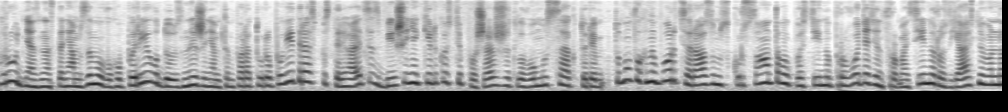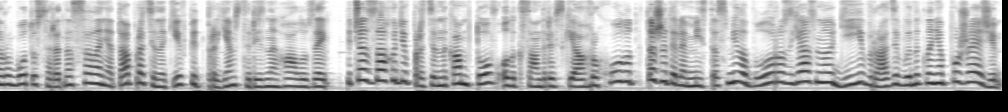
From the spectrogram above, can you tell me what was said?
грудня з настанням зимового періоду, зниженням температури повітря спостерігається збільшення кількості пожеж в житловому секторі. Тому вогнеборці разом з курсантами постійно проводять інформаційно-роз'яснювальну роботу серед населення та працівників підприємств різних галузей. Під час заходів працівникам ТОВ Олександрівський агрохолод та жителям міста Сміла було роз'яснено дії в разі виникнення пожежі,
